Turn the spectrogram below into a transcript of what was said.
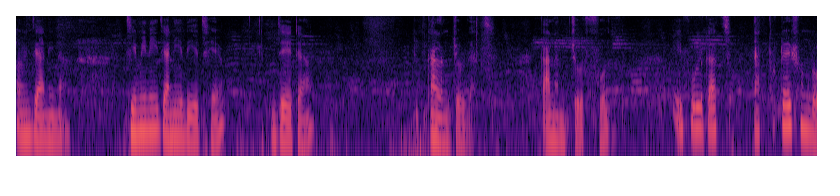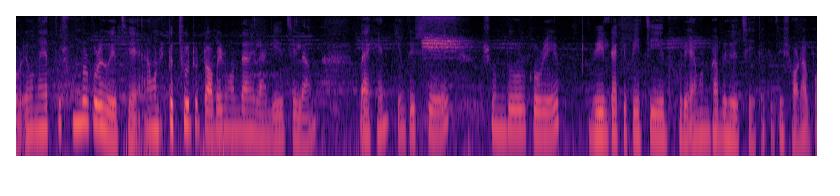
আমি জানি না। চিমিনি জানিয়ে দিয়েছে যে এটা কালাঞ্চুর গাছ, কালাঞ্চুর ফুল। এই ফুল গাছ এতটাই সুন্দর এবং এত সুন্দর করে হয়েছে। এমন একটা ছোট টবের মধ্যে আমি লাগিয়েছিলাম। দেখেন, কিন্তু সে সুন্দর করে গ্রিলটাকে পেঁচিয়ে ধরে এমনভাবে হয়েছে এটাকে যে সরাবো।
